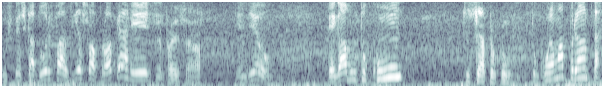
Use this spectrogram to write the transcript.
os pescadores faziam a sua própria rede, Pois é. entendeu? Pegavam o tucum, O que, que é tucum? tucum é uma planta.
